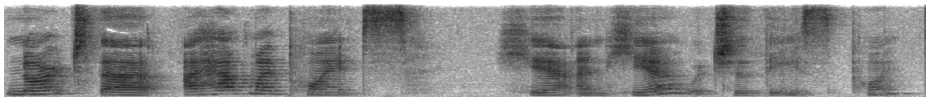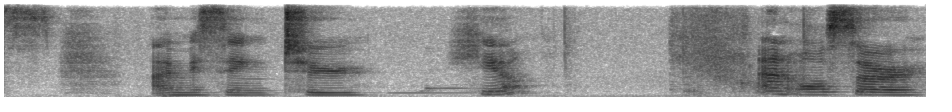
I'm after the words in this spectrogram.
Note that I have my points here and here, which are these points. I'm missing two here and also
